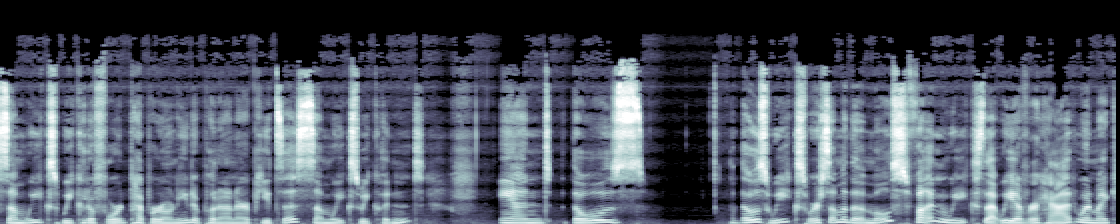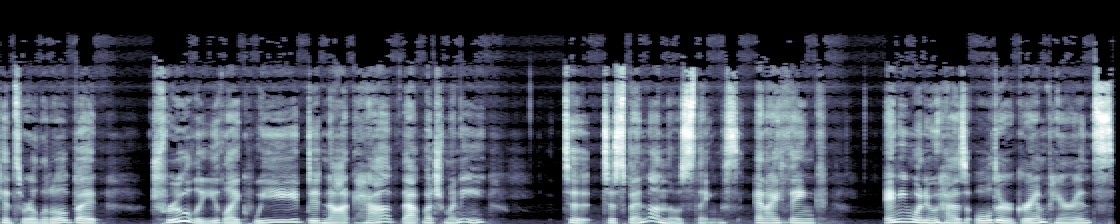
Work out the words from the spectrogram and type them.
Some weeks we could afford pepperoni to put on our pizzas, some weeks we couldn't. And those those weeks were some of the most fun weeks that we ever had when my kids were little, but truly like we did not have that much money to to spend on those things. And I think anyone who has older grandparents,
